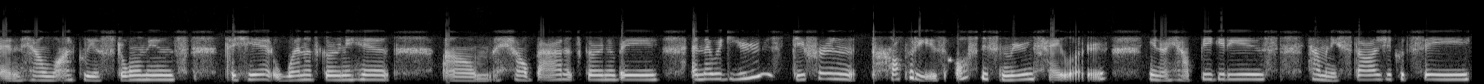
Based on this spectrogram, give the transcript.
and how likely a storm is to hit, when it's going to hit, um, how bad it's going to be. And they would use different properties of this moon halo, you know, how big it is, how many stars you could see,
